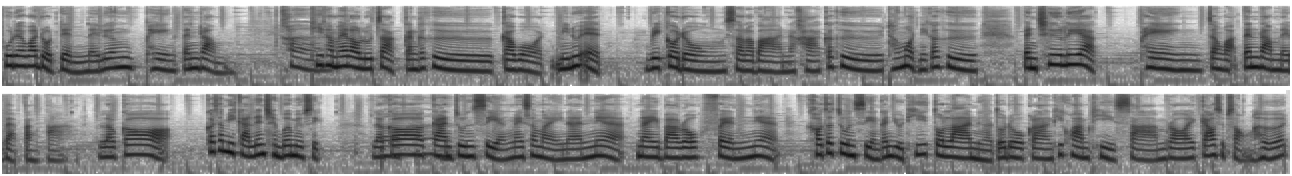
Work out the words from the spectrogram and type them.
พูดได้ว่าโดดเด่นในเรื่องเพลงเต้นรำที่ทำให้เรารู้จักกันก็คือ gavotte minuet rigaudon sarabande นะคะ ก็คือทั้งหมดนี้ก็คือเป็นชื่อเรียกเพลงจังหวะเต้นรำในแบบต่างๆ แล้วก็ก็จะมีการเล่น chamber music แล้วก็การจูนเสียงในสมัยนั้นเนี่ยในบาโรก French เนี่ยเขาจะจูนเสียงกันอยู่ที่ตัวลาเหนือตัวโดกลางที่ความถี่ 392 เฮิรตซ์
